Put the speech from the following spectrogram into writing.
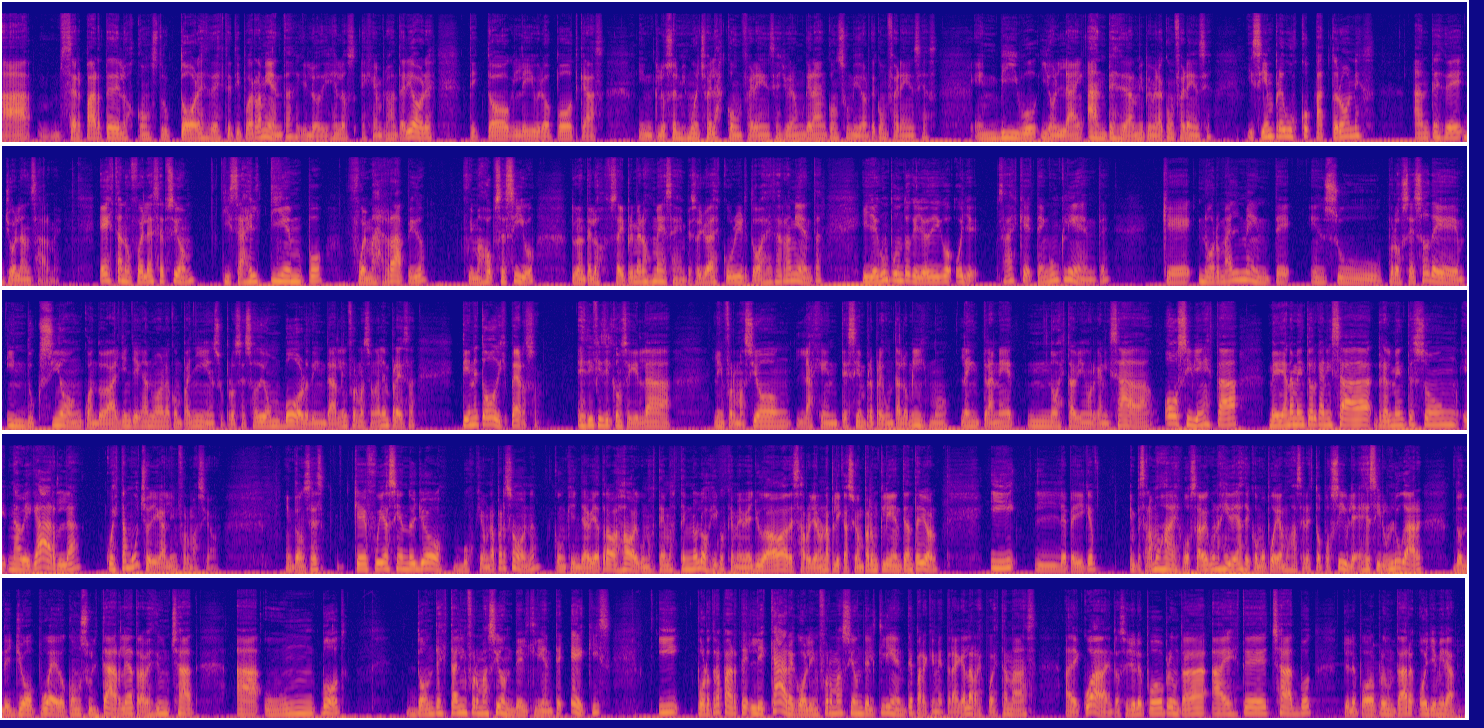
a ser parte de los constructores de este tipo de herramientas, y lo dije en los ejemplos anteriores, TikTok, libro, podcast, incluso el mismo hecho de las conferencias, yo era un gran consumidor de conferencias en vivo y online antes de dar mi primera conferencia, y siempre busco patrones antes de yo lanzarme. Esta no fue la excepción, quizás el tiempo fue más rápido, fui más obsesivo, durante los seis primeros meses empiezo yo a descubrir todas estas herramientas y llega un punto que yo digo, oye, ¿sabes qué? Tengo un cliente que normalmente en su proceso de inducción, cuando alguien llega nuevo a la compañía, en su proceso de onboarding, darle información a la empresa, tiene todo disperso. Es difícil conseguir la, la información, la gente siempre pregunta lo mismo, la intranet no está bien organizada, o si bien está medianamente organizada, realmente son, eh, navegarla, cuesta mucho llegar la información. Entonces, ¿qué fui haciendo yo? Busqué a una persona con quien ya había trabajado algunos temas tecnológicos que me había ayudado a desarrollar una aplicación para un cliente anterior y le pedí que empezáramos a esbozar algunas ideas de cómo podíamos hacer esto posible. Es decir, un lugar donde yo puedo consultarle a través de un chat a un bot dónde está la información del cliente X y por otra parte le cargo la información del cliente para que me traiga la respuesta más adecuada. Entonces yo le puedo preguntar a este chatbot, yo le puedo preguntar, oye mira,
